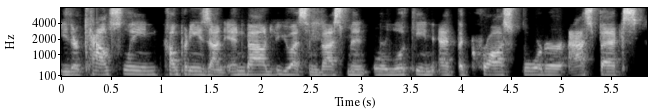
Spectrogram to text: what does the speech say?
either counseling companies on inbound US investment or looking at the cross border aspects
